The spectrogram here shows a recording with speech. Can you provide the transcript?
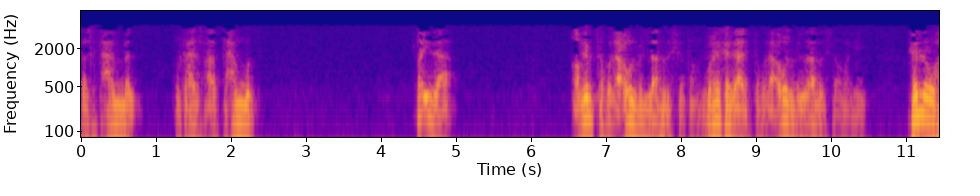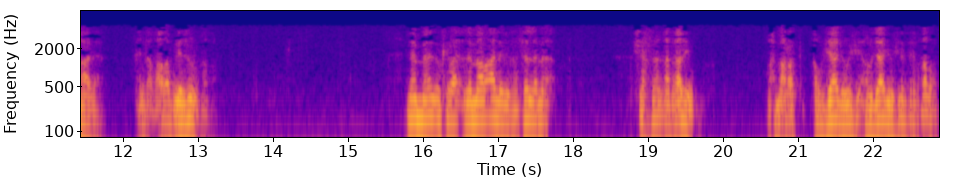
بل تتحمل وتحرص على التحمل. فإذا غضبت تقول أعوذ بالله من الشيطان الرجيم. وهي كذلك تقول أعوذ بالله من الشيطان الرجيم. كرروا هذا عند الغضب ويزول الغضب. لما ذكر لما رأى النبي صلى الله عليه وسلم شخصا قد غضب واحمرت أوجاده أوداجه شدة الغضب.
